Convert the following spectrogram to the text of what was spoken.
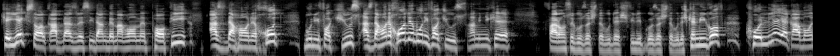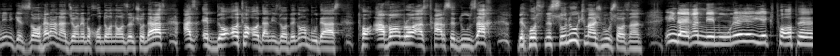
که یک سال قبل از رسیدن به مقام پاپی از دهان خود بونیفاکیوس از دهان خود بونیفاکیوس همینی که فرانسه گذاشته بودش فیلیپ گذاشته بودش که می‌گفت کلیه قوانینی که ظاهرا از جانب خدا نازل شده است از ابداعات آدمی زادگان بوده است تا عوام را از ترس دوزخ به حسن سلوک مجبور سازند. این دقیقا نمونه یک پاپ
